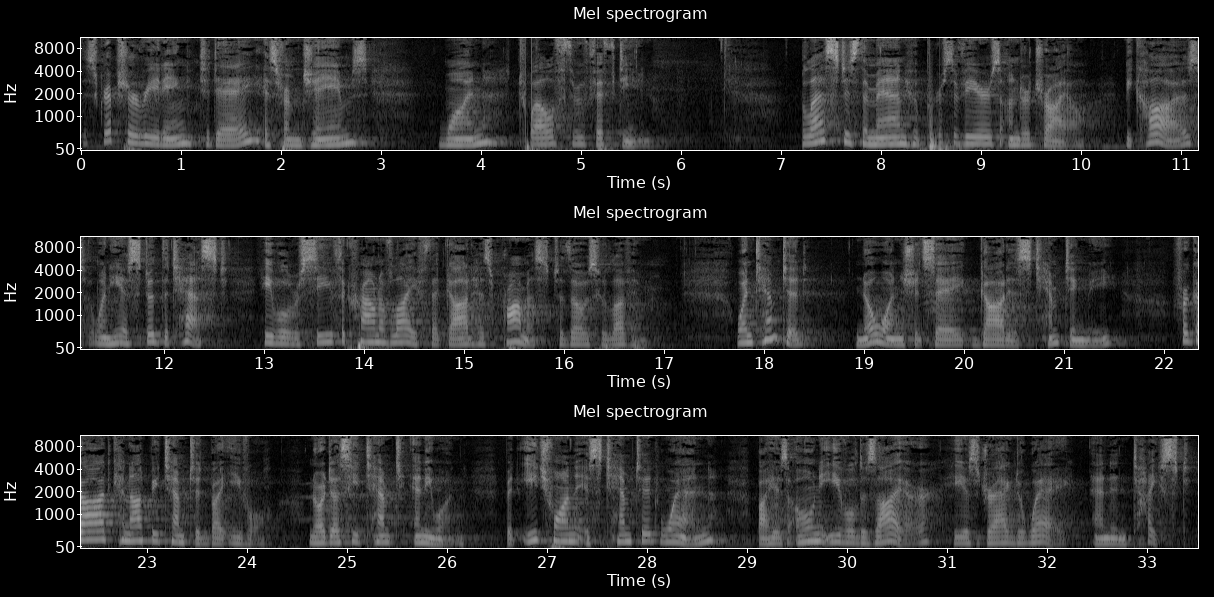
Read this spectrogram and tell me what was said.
The scripture reading today is from James 1 12 through 15. Blessed is the man who perseveres under trial, because when he has stood the test, he will receive the crown of life that God has promised to those who love him. When tempted, no one should say, God is tempting me, for God cannot be tempted by evil, nor does he tempt anyone, but each one is tempted when, by his own evil desire, he is dragged away and enticed.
